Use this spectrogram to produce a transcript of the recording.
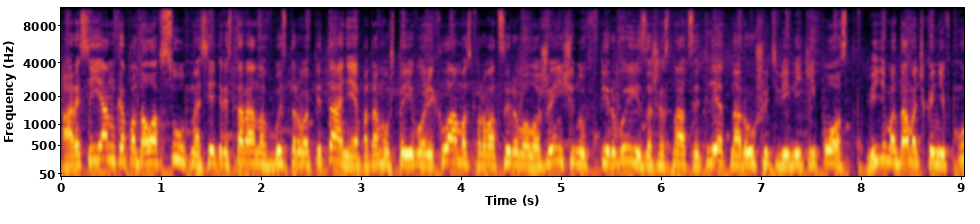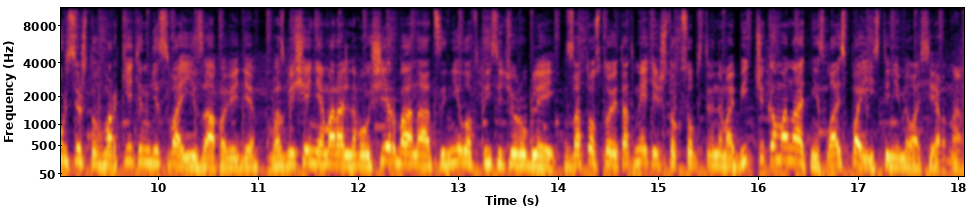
А россиянка подала в суд на сеть ресторанов быстрого питания, потому что его реклама спровоцировала женщину впервые за 16 лет нарушить Великий пост. Видимо, дамочка не в курсе, что в маркетинге свои заповеди. Возмещение морального ущерба она оценила в тысячу рублей. Зато стоит отметить, что к собственным обидчикам она отнеслась поистине милосердно.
